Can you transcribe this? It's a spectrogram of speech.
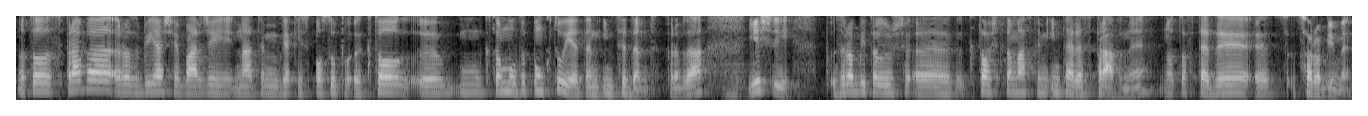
no to sprawa rozbija się bardziej na tym, w jaki sposób kto, kto mu wypunktuje ten incydent, prawda? Jeśli zrobi to już ktoś, kto ma w tym interes prawny, no to wtedy co, co robimy?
